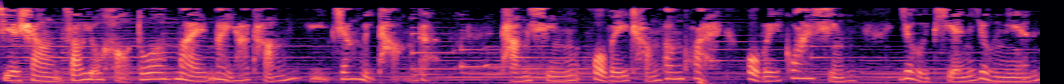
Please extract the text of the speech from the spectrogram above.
街上早有好多卖麦芽糖与江米糖的，糖形或为长方块，或为瓜形，又甜又黏，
